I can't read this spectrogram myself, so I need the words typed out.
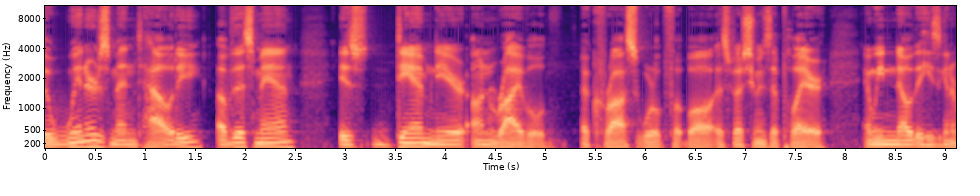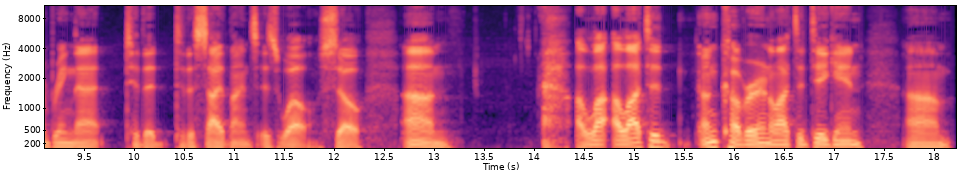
the winner's mentality of this man is damn near unrivaled across world football, especially when he's a player. And we know that he's going to bring that to the to the sidelines as well. So um, a lot a lot to uncover and a lot to dig in. Um,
